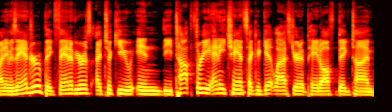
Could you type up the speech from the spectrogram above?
My name is Andrew, big fan of yours. I took you in the top three any chance I could get last year, and it paid off big time.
